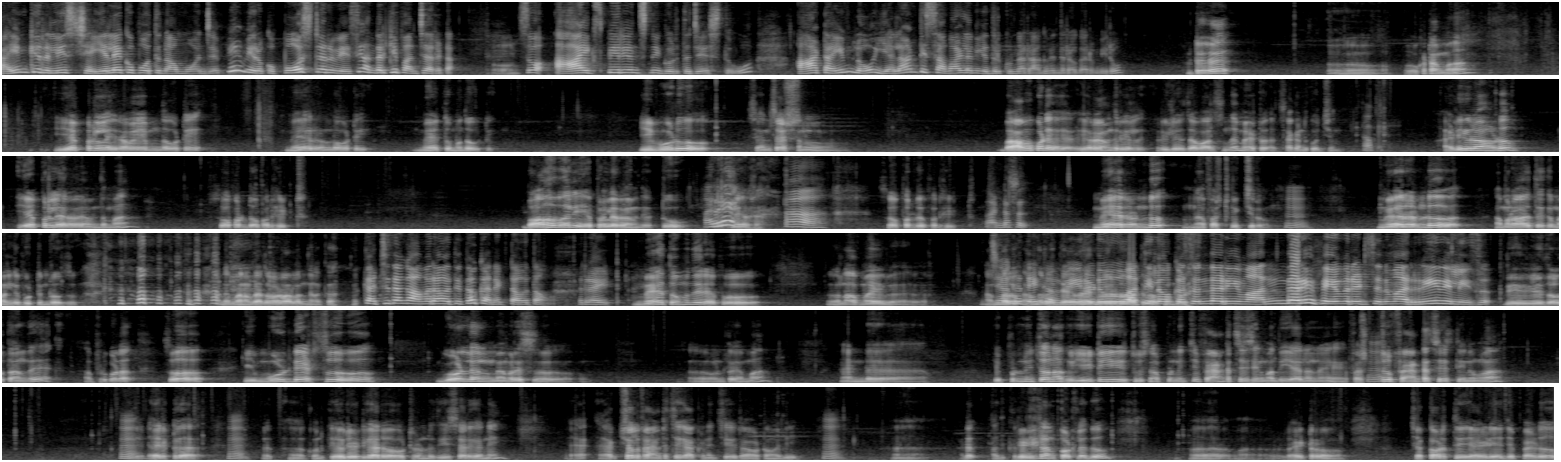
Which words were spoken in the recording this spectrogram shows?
టైంకి రిలీజ్ చేయలేకపోతున్నాము అని చెప్పి మీరు ఒక పోస్టర్ వేసి అందరికీ పంచారట. సో ఆ ఎక్స్పీరియన్స్ని గుర్తు చేస్తూ ఆ టైంలో ఎలాంటి సవాళ్ళని ఎదుర్కొన్నారు రాఘవేంద్రరావు గారు మీరు? అంటే ఒకటమ్మా ఏప్రిల్ ఇరవై ఎనిమిది ఒకటి మే రెండు ఒకటి మే తొమ్మిది ఒకటి. ఈ మూడు సెన్సేషన్ బాబు కూడా ఇరవై ఎనిమిది రిలీజ్ రిలీజ్ అవ్వాల్సింది మే టు- సెకండ్కి వచ్చింది. ఓకే. అడిగిరాముడు ఏప్రిల్ ఇరవై ఎనిమిదమ్మా super duper hit. Baahubali April ఇరవై ఎనిమిది too. Super duper hit. Wonderful. May రెండు నా ఫస్ట్ పిక్చరు. మే రెండు అమరావతికి మళ్ళీ పుట్టినరోజు. అంటే మనం బెదవాడాలం కనుక ఖచ్చితంగా అమరావతితో కనెక్ట్ అవుతాం. రైట్. మే తొమ్మిది రేపు one of my Veerudu Athiloka Sundari. మా అందరి favourite cinema re release release అవుతుంది. అప్పుడు కూడా సో ఈ మూడు డేట్స్ గోల్డెన్ మెమరీస్ ఉంటాయమ్మా. అండ్ ఎప్పటి నుంచో నాకు ఈటీ చూసినప్పటి నుంచి ఫ్యాంటసీ సినిమా తీయాలని ఫస్ట్ ఫ్యాంటసీ సినిమా డైరెక్ట్గా కొన్ని కేవరెడ్డి గారు ఒకటి రెండు తీశారు కానీ యాక్చువల్ ఫ్యాంటసీగా అక్కడి నుంచి రావటం అది. అంటే అది క్రెడిట్ అనుకోవట్లేదు. రైటర్ చక్రవర్తి ఐడియా చెప్పాడు.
